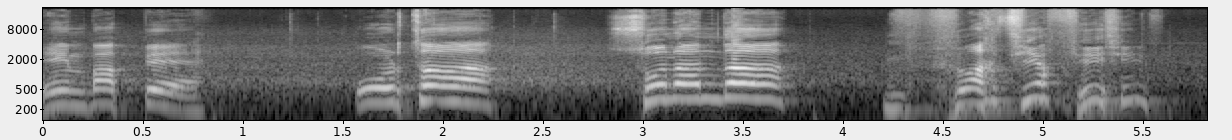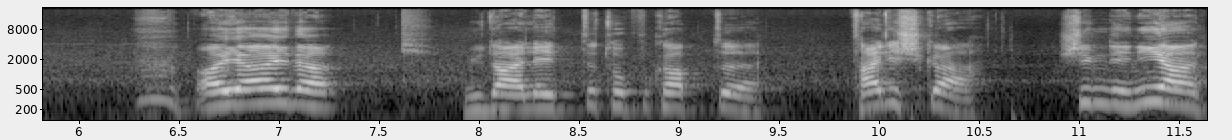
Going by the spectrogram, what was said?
Mbappe. Orta. Son anda. Atya Ferin. Ayağıyla. Müdahale etti. Topu kaptı. Talişka. Şimdi Niang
